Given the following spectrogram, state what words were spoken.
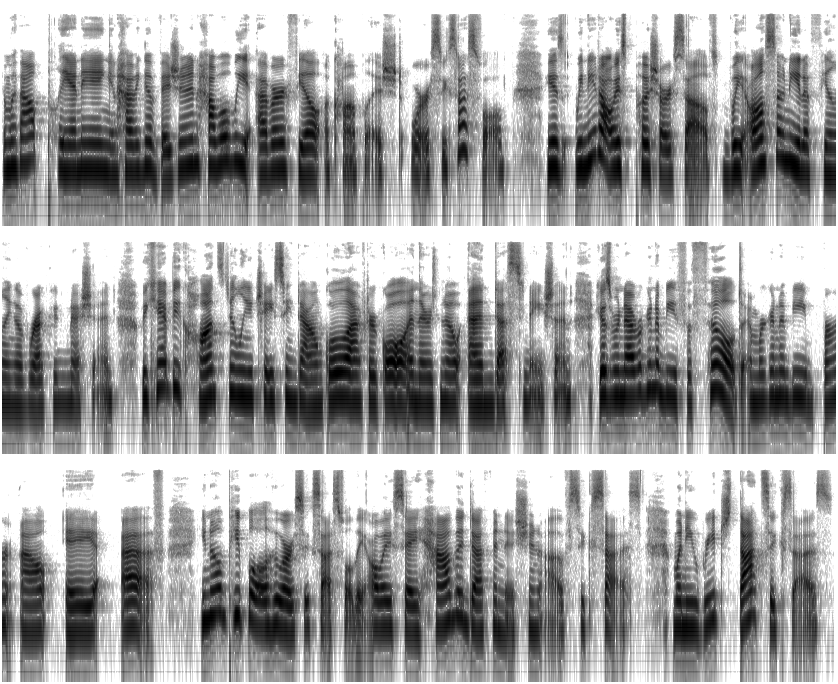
And without planning and having a vision, how will we ever feel accomplished or successful? Because we need to always push ourselves. We also need a feeling of recognition. We can't be constantly chasing down goal after goal and there's no end destination because we're never going to be fulfilled and we're going to be burnt out a F. You know, people who are successful, they always say, have a definition of success. When you reach that success,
